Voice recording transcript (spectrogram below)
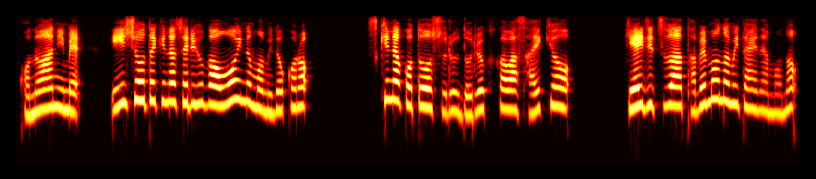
このアニメ、印象的なセリフが多いのも見どころ。好きなことをする努力家は最強。芸術は食べ物みたいなもの。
